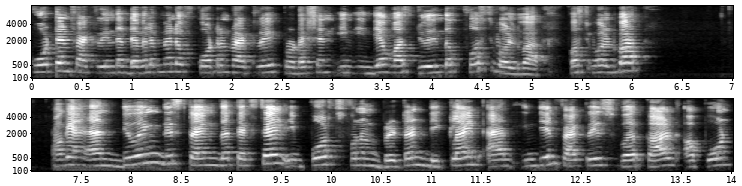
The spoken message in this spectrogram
cotton factory, in the development of cotton factory production in India was during the First World War. First World War. Okay, and during this time, the textile imports from Britain declined, and Indian factories were called upon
